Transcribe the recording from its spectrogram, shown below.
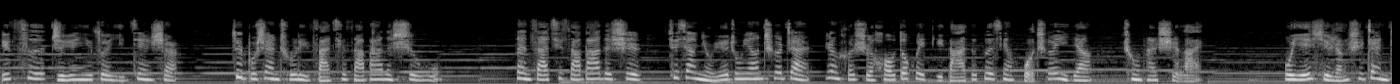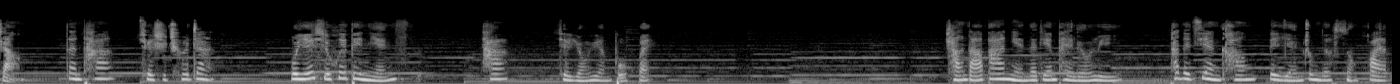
一次只愿意做一件事儿，最不善处理杂七杂八的事物。但杂七杂八的事却像纽约中央车站任何时候都会抵达的各线火车一样冲他驶来。我也许仍是站长，但他却是车站。我也许会被碾死，他却永远不会。长达八年的颠沛流离，他的健康被严重的损坏了。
